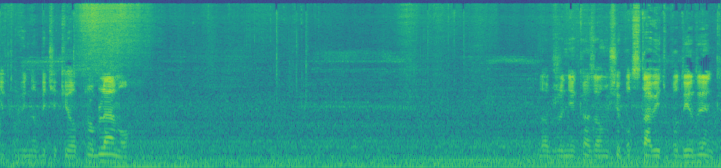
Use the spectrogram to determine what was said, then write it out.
Nie powinno być jakiego problemu. Dobrze, nie kazał mi się podstawić pod jedynkę.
